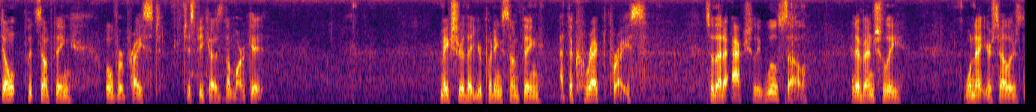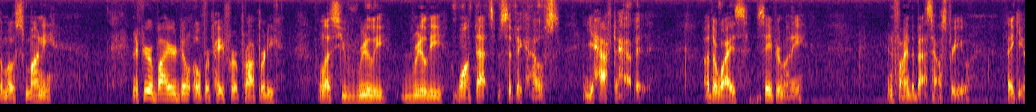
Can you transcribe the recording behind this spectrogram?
don't put something overpriced just because the market make sure that you're putting something at the correct price so that it actually will sell and eventually will net your sellers the most money and if you're a buyer, don't overpay for a property unless you really, really want that specific house and you have to have it. Otherwise, save your money and find the best house for you. Thank you.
